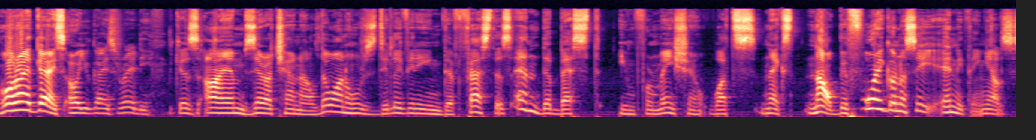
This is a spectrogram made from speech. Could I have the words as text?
Alright guys, are you guys ready? Because I am Zerra Channel, the one who's delivering the fastest and the best information what's next. Now, before I gonna say anything else,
